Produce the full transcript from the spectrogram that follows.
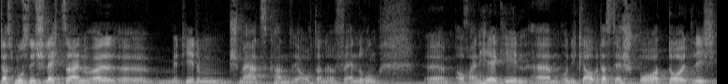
das muss nicht schlecht sein, weil äh, mit jedem Schmerz kann ja auch dann eine Veränderung äh, auch einhergehen. Ähm, und ich glaube, dass der Sport deutlich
